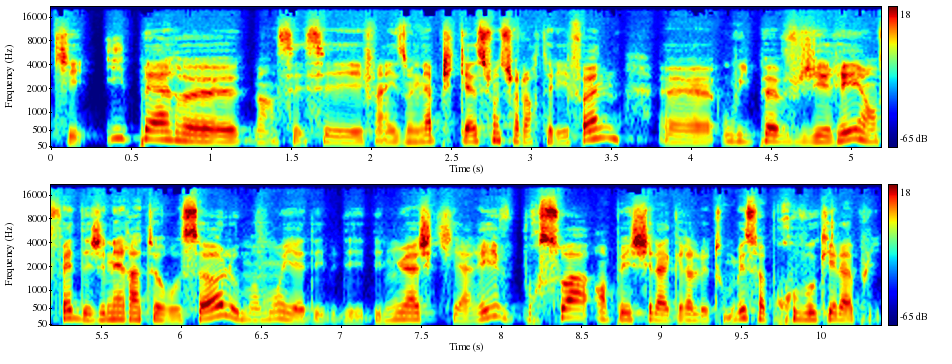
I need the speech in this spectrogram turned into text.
qui est hyper. ben, c'est, enfin, ils ont une application sur leur téléphone où ils peuvent gérer en fait des générateurs au sol au moment où il y a des, des, des nuages qui arrivent pour soit empêcher la grêle de tomber, soit provoquer la pluie.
